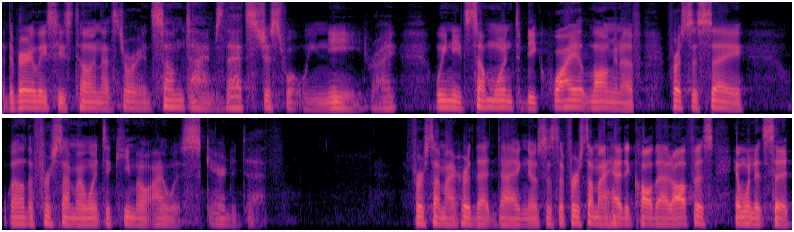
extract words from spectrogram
at the very least, he's telling that story. And sometimes that's just what we need, right? We need someone to be quiet long enough for us to say, Well, the first time I went to chemo, I was scared to death. The first time I heard that diagnosis, the first time I had to call that office, and when it said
